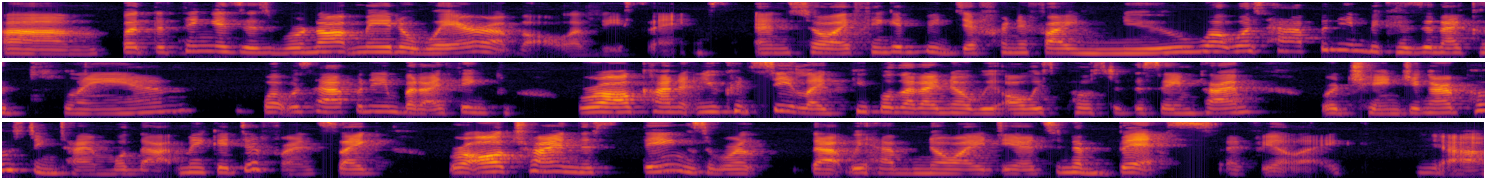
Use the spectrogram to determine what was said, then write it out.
um, but the thing is, is we're not made aware of all of these things. And so I think it'd be different if I knew what was happening because then I could plan what was happening. But I think we're all kind of, you could see like people that I know, we always post at the same time. We're changing our posting time. Will that make a difference? Like we're all trying these things where that we have no idea. It's an abyss, I feel like. Yeah.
